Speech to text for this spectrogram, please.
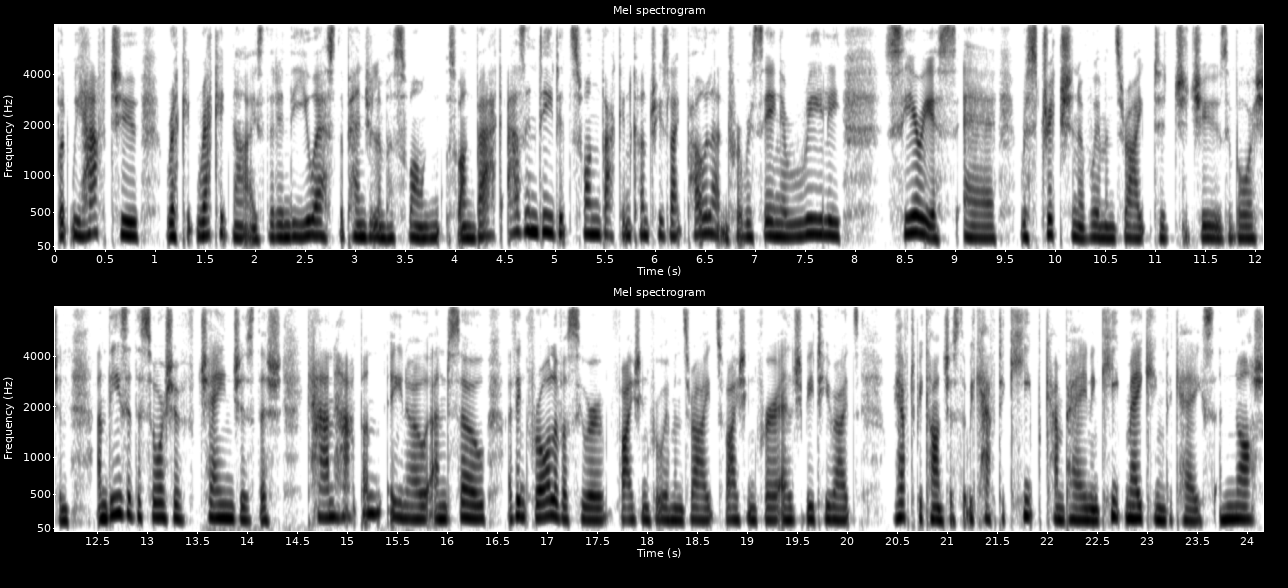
But we have to rec- recognise that in the US, the pendulum has swung, swung back, as indeed it swung back in countries like Poland, where we're seeing a really serious uh, restriction of women's right to, to choose abortion. And these are the sort of changes that can happen, you know. And so I think for all of us who are fighting for women's rights, fighting for LGBT rights, we have to be conscious that we have to keep campaigning, keep making the case, and not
